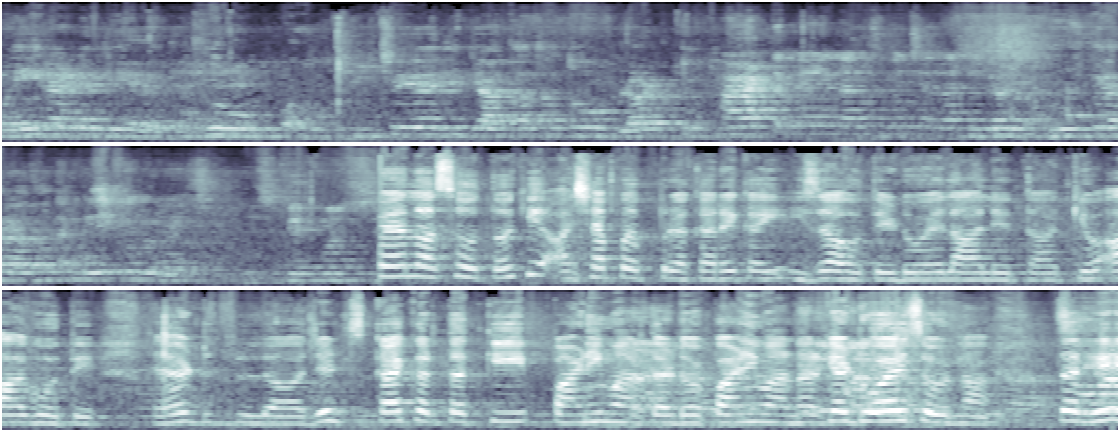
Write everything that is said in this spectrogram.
वहीं रहने दिए रहते वो- पीछे यदि जाता था तो ब्लड के हार्ट में लंग्स में चला इधर जाता घुस गया रहता था मुश्किल हो असं होतं की अशा प प्रकारे काही इजा होते डोळ्याला आल येतात किंवा आग होते. ल- जे काय करतात की पाणी मारतात डो पाणी मारणार किंवा डोळे चोरणार. तर हे.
